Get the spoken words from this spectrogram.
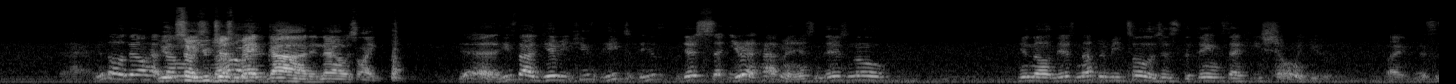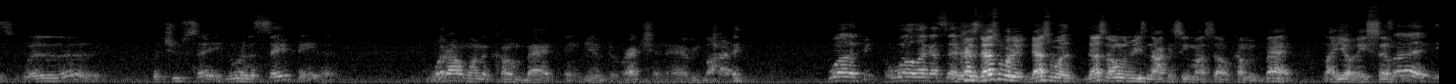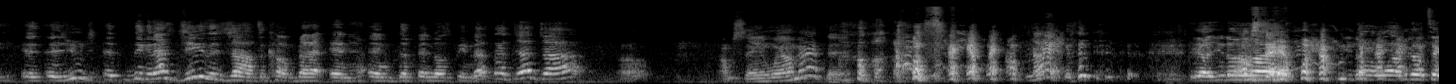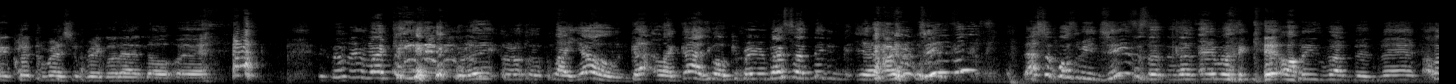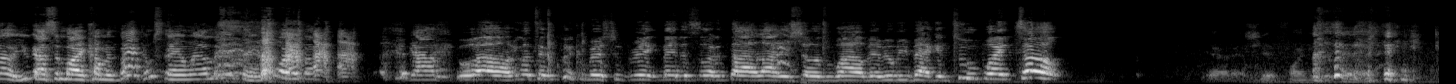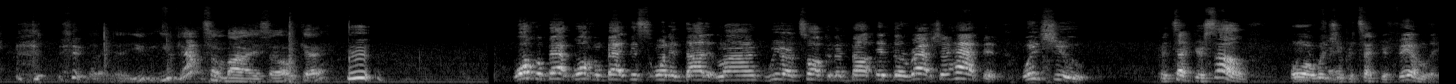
You know they don't have. You, that so much you just met God, and now it's like, Yeah, he's not giving. He's he. He's, you're set. You're in heaven. It's, there's no. You know, there's nothing to be told. It's just the things that he's showing you. Like this is what it is. But you say you're in a safe haven. what I want to come back and give direction to everybody. Well, if you, well, like I said, Because that's what it. That's what. That's the only reason I can see myself coming back. Like, yo, they simple. Son, is, is you, is, nigga, that's Jesus' job to come back and and defend those people. That's not your job. Oh, I'm saying where I'm at then. I'm saying where I'm at. Yo, you know I'm what? saying where I'm You know what? We're gonna take a quick commercial break on that note, man. This nigga like, really, like, yo, God, like, God, you gonna bring me back some nigga? Yeah, are you Jesus? That's supposed to be Jesus that- that's able to get all these weapons, man. Hello, you got somebody coming back. I'm staying where I'm at then. Don't worry about it. God. Wow, we're gonna take a quick commercial break, man. This sort of dialogue this show is wild, man. We'll be back in 2.2. Yeah, that shit funny as hell. you you got somebody, so okay. Mm. Welcome back, welcome back. This is on the dotted line. We are talking about if the rapture happened, would you protect yourself or would you protect your family?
